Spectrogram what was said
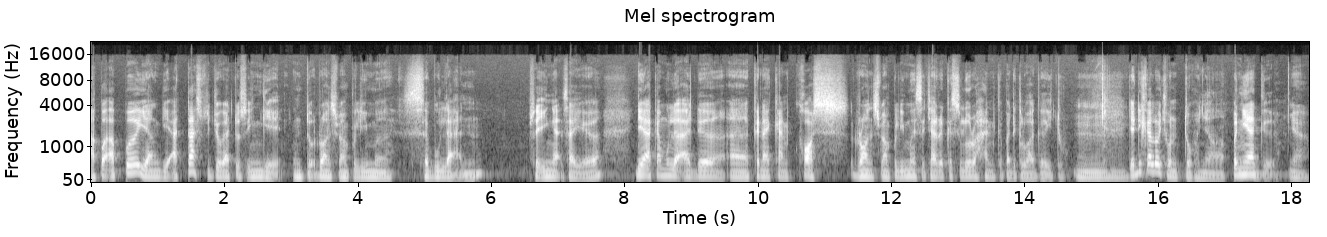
apa-apa yang di atas RM700 untuk RON 95 sebulan saya ingat saya dia akan mula ada uh, kenaikan kos RON 95 secara keseluruhan kepada keluarga itu. Hmm. Jadi kalau contohnya peniaga yeah.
